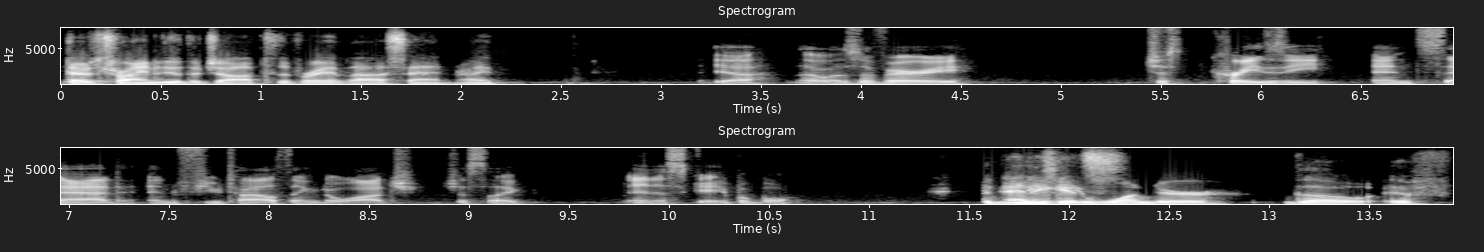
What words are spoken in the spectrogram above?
they're trying to do their job to the very last end, right? Yeah, that was a very just crazy and sad and futile thing to watch. Just like inescapable. It And he makes gets- me wonder though if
